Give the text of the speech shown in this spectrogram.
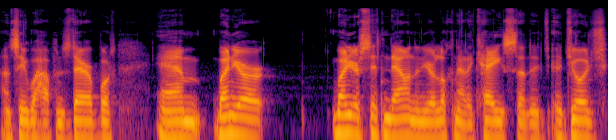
and see what happens there. But um, when you're when you're sitting down and you're looking at a case and a, a judge,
